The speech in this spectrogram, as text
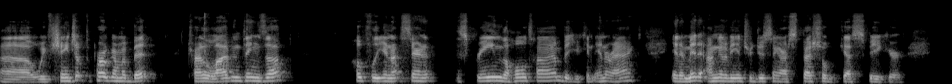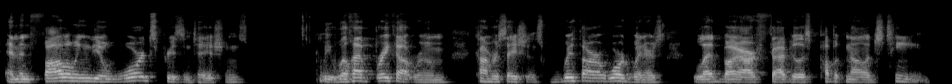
uh, we've changed up the program a bit, try to liven things up. Hopefully you're not staring at the screen the whole time, but you can interact. In a minute, I'm gonna be introducing our special guest speaker. And then following the awards presentations, we will have breakout room conversations with our award winners led by our fabulous public knowledge team.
